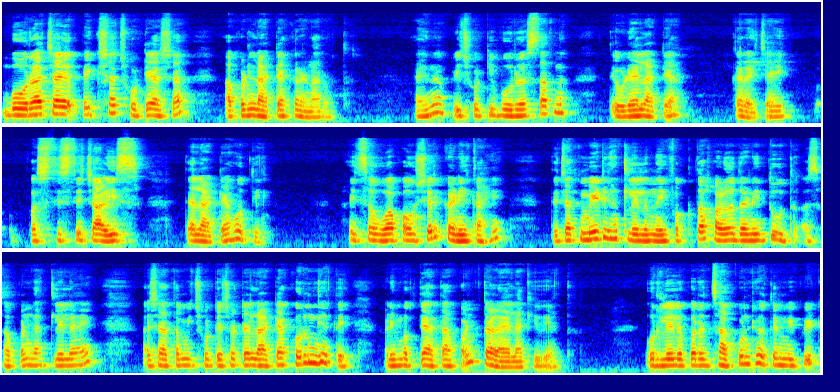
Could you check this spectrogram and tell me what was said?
बोराच्या पेक्षा छोट्या अशा आपण लाट्या करणार आहोत. आहे ना? आपली छोटी बोरं असतात ना तेवढ्या लाट्या करायच्या. एक पस्तीस ते चाळीस त्या लाट्या होतील. ही सव्वा पावशेर कणिक आहे. त्याच्यात मीठ घातलेलं नाही फक्त हळद आणि दूध असं आपण घातलेलं आहे. अशा आता मी छोट्या छोट्या लाट्या करून घेते आणि मग ते आता आपण तळायला घेऊयात. उरलेलं परत झाकून ठेवते मी पीठ.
